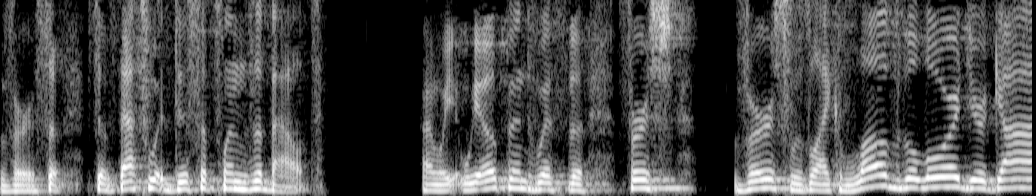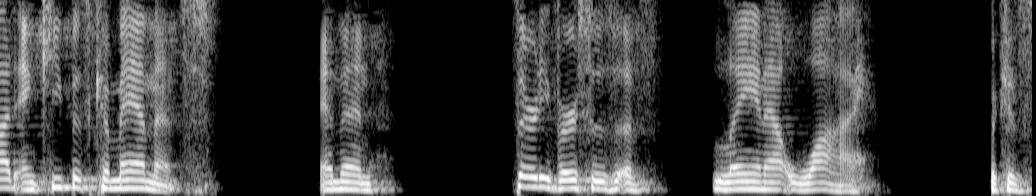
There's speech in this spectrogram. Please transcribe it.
verse. So, so that's what discipline's about. And we, we opened with the first verse was like, love the Lord your God and keep his commandments. And then 30 verses of laying out why. Because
